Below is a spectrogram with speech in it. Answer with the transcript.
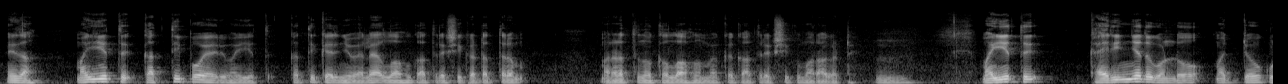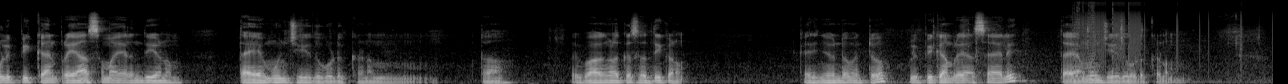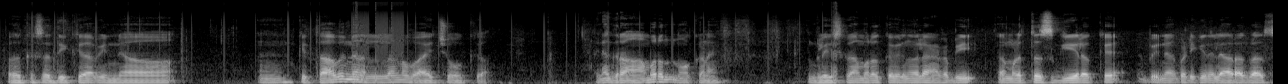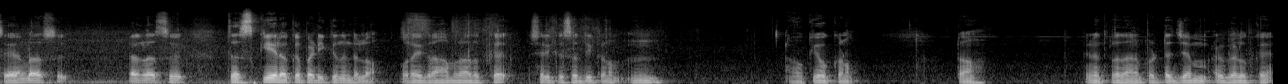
ഇതാ മയ്യത്ത് കത്തിപ്പോയ ഒരു മയ്യത്ത്. കത്തിക്കരിഞ്ഞു അല്ലെ അള്ളാഹു കാത്തു രക്ഷിക്കട്ടെ അത്തരം മരണത്തിൽ നിന്നൊക്കെ അള്ളാഹു നമ്മയൊക്കെ കാത്തു രക്ഷിക്കുമാറാകട്ടെ മയ്യത്ത് കരിഞ്ഞതുകൊണ്ടോ മറ്റോ കുളിപ്പിക്കാൻ പ്രയാസമായാൽ എന്ത് ചെയ്യണം? തയമും ചെയ്തു കൊടുക്കണം. കേട്ടോ വിഭാഗങ്ങളൊക്കെ ശ്രദ്ധിക്കണം. കരിഞ്ഞുകൊണ്ടോ മറ്റോ കുളിപ്പിക്കാൻ പ്രയാസമായാൽ തയാമം ചെയ്ത് കൊടുക്കണം. അപ്പോൾ അതൊക്കെ ശ്രദ്ധിക്കുക. പിന്നെ കിതാബ് തന്നെ നല്ലോണം വായിച്ച് നോക്കുക. പിന്നെ ഗ്രാമർ നോക്കണേ. ഇംഗ്ലീഷ് ഗ്രാമറൊക്കെ വരുന്ന പോലെ അറബി നമ്മൾ തസ്ഗിയലൊക്കെ പിന്നെ പഠിക്കുന്നില്ല. ആറാം ക്ലാസ് ഏഴാം ക്ലാസ് എട്ടാം ക്ലാസ് തസ്കിയലൊക്കെ പഠിക്കുന്നുണ്ടല്ലോ. കുറേ ഗ്രാമർ അതൊക്കെ ശരിക്കും ശ്രദ്ധിക്കണം. നോക്കി നോക്കണം കേട്ടോ പിന്നെ പ്രധാനപ്പെട്ട ജംഅകളൊക്കെ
